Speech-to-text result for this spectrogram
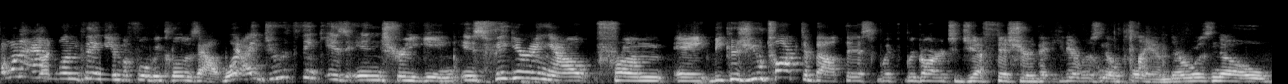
I want to add one thing in before we close out. What I do think is intriguing is figuring out from a because you talked about this with regard to Jeff Fisher that there was no plan, there was no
